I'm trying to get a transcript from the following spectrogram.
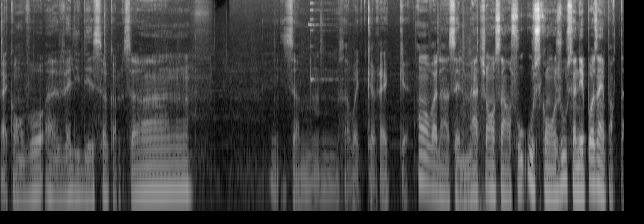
Fait qu'on va euh, valider ça comme ça. ça. va être correct. On va lancer le match. On s'en fout. Où ce qu'on joue, ce n'est pas important.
